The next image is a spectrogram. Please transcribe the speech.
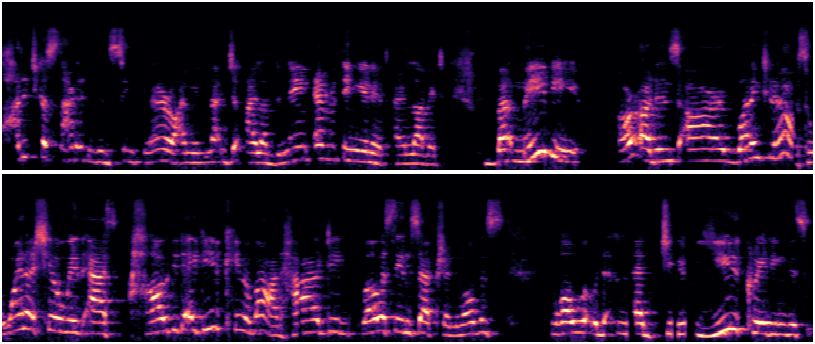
How did you get started with Simplero? I mean, I love the name, everything in it. I love it. But maybe our audience are wanting to know. So why not share with us how did the idea came about? How did what was the inception? What was what led to you creating this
